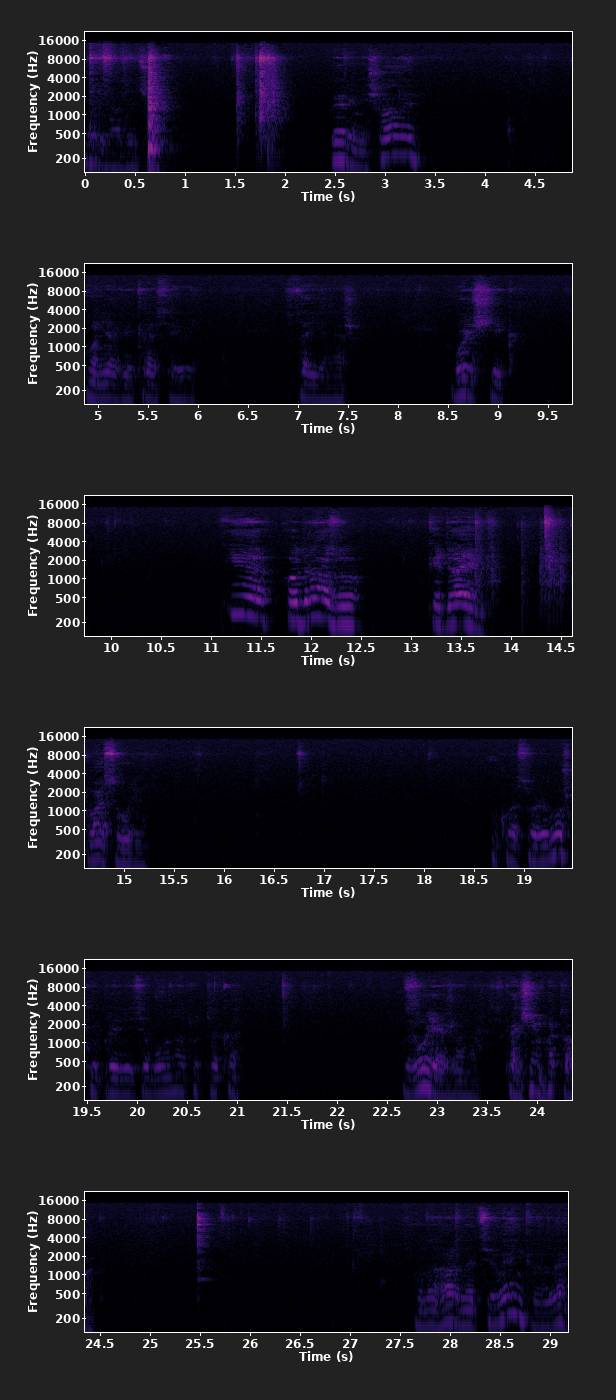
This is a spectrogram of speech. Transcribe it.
Рядочок. Перемішали. Вон який красивий стає наш борщик. І одразу кидаємо квасолю. У квасолі ложкою прийдеться, бо вона тут така злежана, скажімо так. Вона гарна ціленька, але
